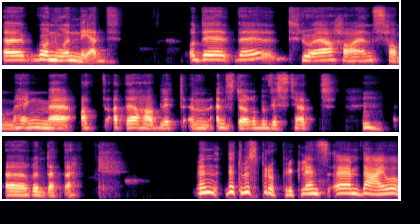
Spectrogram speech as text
går noe ned. Og det, det, tror jeg har en sammenheng med at, at det har blitt en, en større bevissthet mm. rundt dette. Men dette med språkbruk, Lens, det er jo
